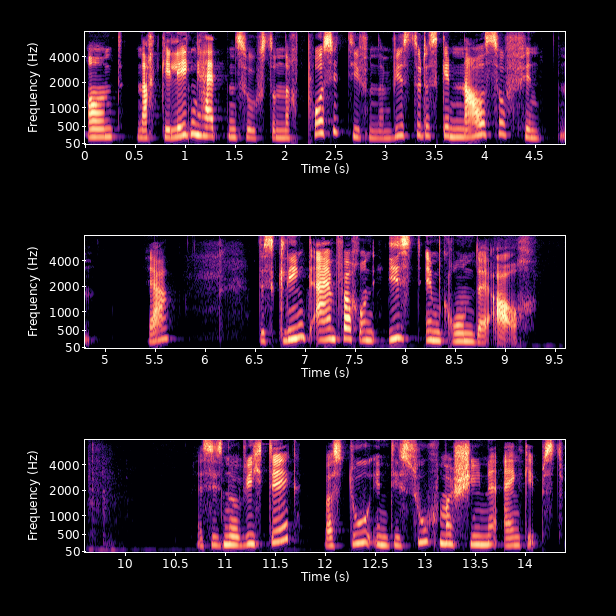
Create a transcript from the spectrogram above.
und nach Gelegenheiten suchst und nach Positiven, dann wirst du das genauso finden. Ja? Das klingt einfach und ist im Grunde auch. Es ist nur wichtig, was du in die Suchmaschine eingibst.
